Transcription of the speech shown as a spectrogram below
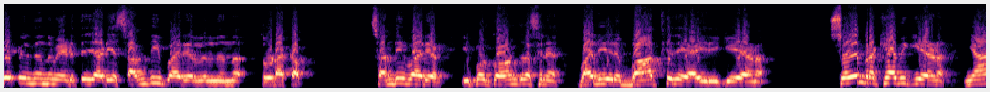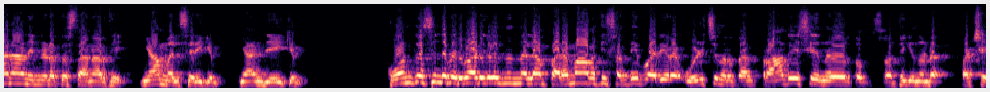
ജെ പിയിൽ നിന്നും എടുത്തു ചാടിയ സന്ദീപ് വാര്യറിൽ നിന്ന് തുടക്കം. സന്ദീപ് വാര്യർ ഇപ്പോൾ കോൺഗ്രസിന് വലിയൊരു ബാധ്യതയായിരിക്കുകയാണ്. സ്വയം പ്രഖ്യാപിക്കുകയാണ് ഞാനാണ് ഇന്നിടത്തെ സ്ഥാനാർത്ഥി. ഞാൻ മത്സരിക്കും. ഞാൻ ജയിക്കും. കോൺഗ്രസിന്റെ പരിപാടികളിൽ നിന്നെല്ലാം പരമാവധി സന്ദീപ് വാര്യരെ ഒഴിച്ചു നിർത്താൻ പ്രാദേശിക നേതൃത്വം ശ്രദ്ധിക്കുന്നുണ്ട്. പക്ഷേ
